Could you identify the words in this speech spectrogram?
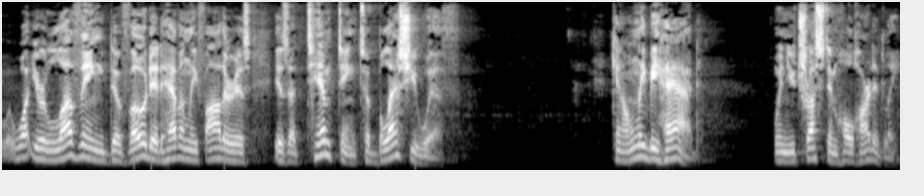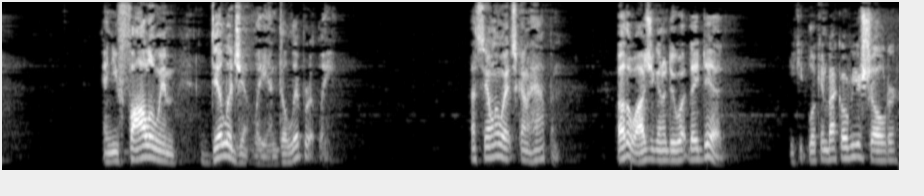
what your loving, devoted Heavenly Father is, is attempting to bless you with, can only be had when you trust Him wholeheartedly and you follow Him diligently and deliberately. That's the only way it's going to happen. Otherwise, you're going to do what they did. You keep looking back over your shoulder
